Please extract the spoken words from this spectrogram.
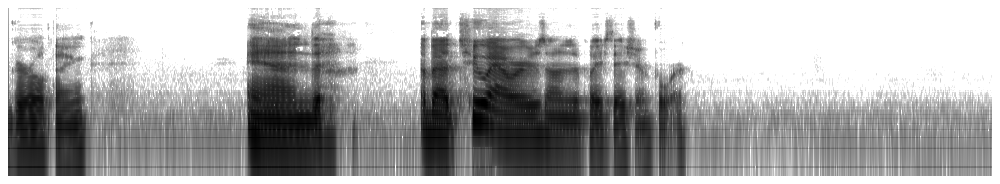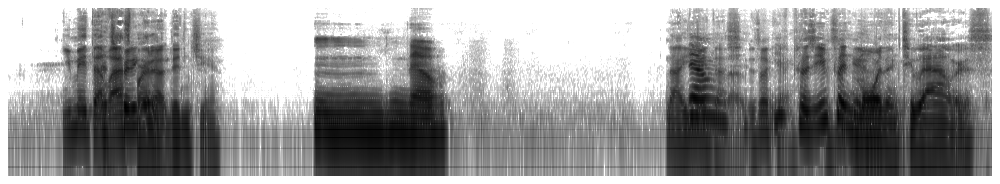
girl thing. And about two hours on the PlayStation 4. You made that That's last part good. up, didn't you? Mm, no. No, you Yeah, made that up. It's okay. Because you It's put okay. more than two hours.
